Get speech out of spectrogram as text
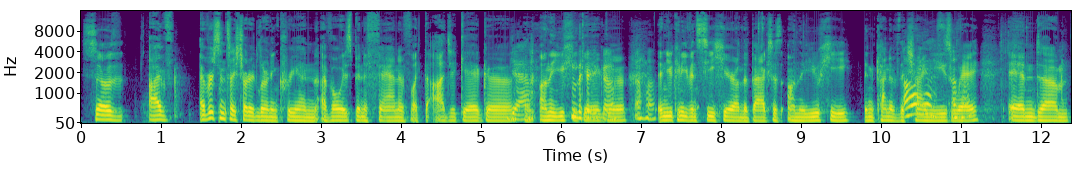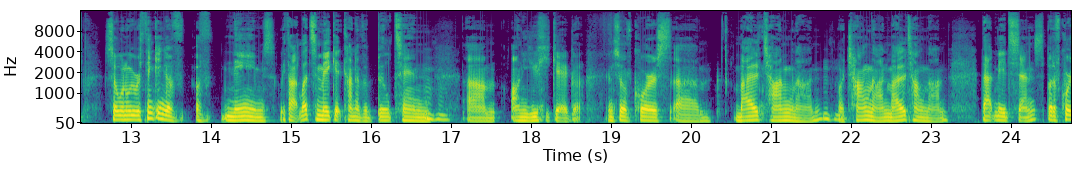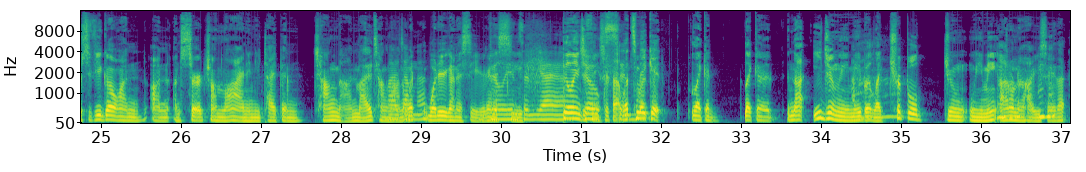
So I've ever since I started learning Korean, I've always been a fan of like the Ajigege yeah. and on the Yuhi Gege. Uh-huh. And you can even see here on the back says on the Yuhi in kind of the oh, Chinese yes. way. Uh-huh. And um, so when we were thinking of, of names, we thought, let's make it kind of a built in mm-hmm. um. And so, of course, um, changnan or changnan, mal changnan, that made sense. But of course, if you go on, on, on search online and you type in changnan, mal changnan, what, what, are you going to see? You're going to see and, yeah, yeah. billions Jokes of things. like that. let's what? make it like a, like a, not ijungimi, uh-huh. but like triple jungimi. I don't know how you mm-hmm. say that.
